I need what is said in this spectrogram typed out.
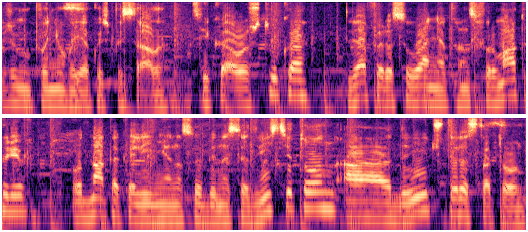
Вже ми по нього якось писали. Цікава штука для пересування трансформаторів. Одна така лінія на собі несе 200 тонн, а дві 400 тонн.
